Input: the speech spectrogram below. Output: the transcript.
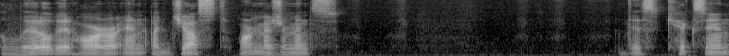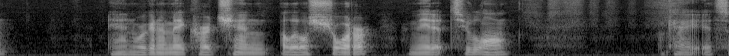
a little bit harder and adjust our measurements. This kicks in and we're going to make her chin a little shorter. I made it too long. Okay, it's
